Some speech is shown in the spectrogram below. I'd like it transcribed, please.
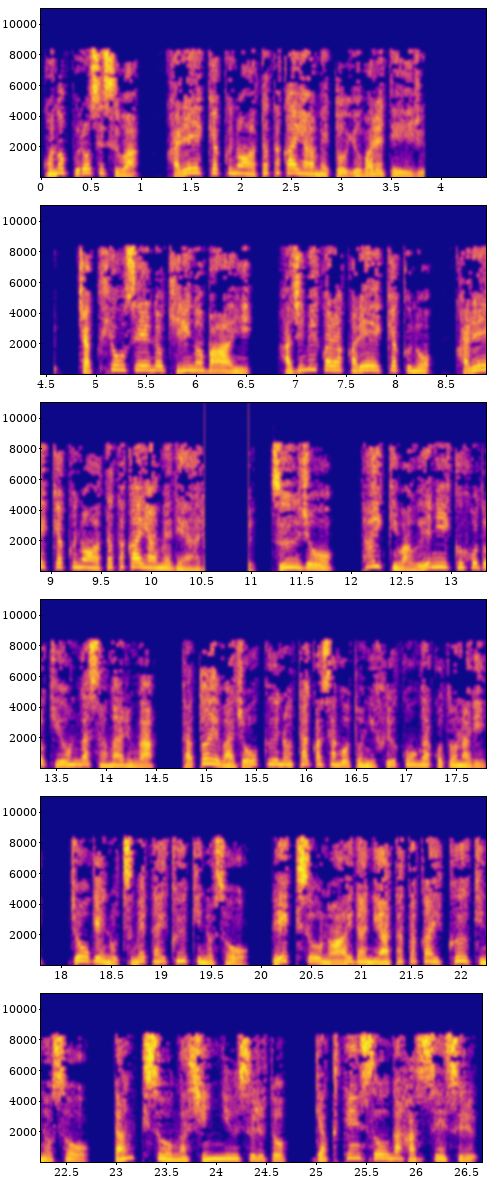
このプロセスは、過冷却の暖かい雨と呼ばれている。着氷性の霧の場合、初めから過冷却の過冷却の暖かい雨である。通常、大気は上に行くほど気温が下がるが、例えば上空の高さごとに風向が異なり、上下の冷たい空気の層、冷気層の間に暖かい空気の層、暖気層が侵入すると逆転層が発生する。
